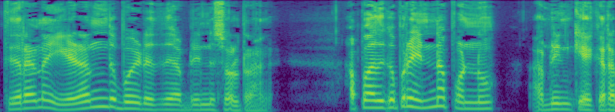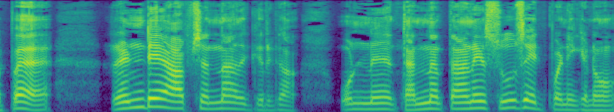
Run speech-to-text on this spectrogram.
திறனை இழந்து போயிடுது அப்படின்னு சொல்கிறாங்க அப்போ அதுக்கப்புறம் என்ன பண்ணும் அப்படின்னு கேட்குறப்ப ரெண்டே ஆப்ஷன் தான் அதுக்கு இருக்கான். ஒன்று தன்னைத்தானே சூசைட் பண்ணிக்கணும்.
